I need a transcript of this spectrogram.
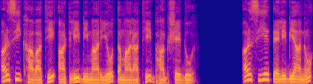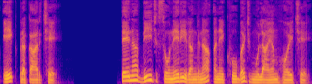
અળસી ખાવાથી આટલી બીમારીઓ તમારાથી ભાગશે દૂર. અળસીએ તેલીબિયાનો એક પ્રકાર છે. તેના બીજ સોનેરી રંગના અને ખૂબ જ મુલાયમ હોય છે.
